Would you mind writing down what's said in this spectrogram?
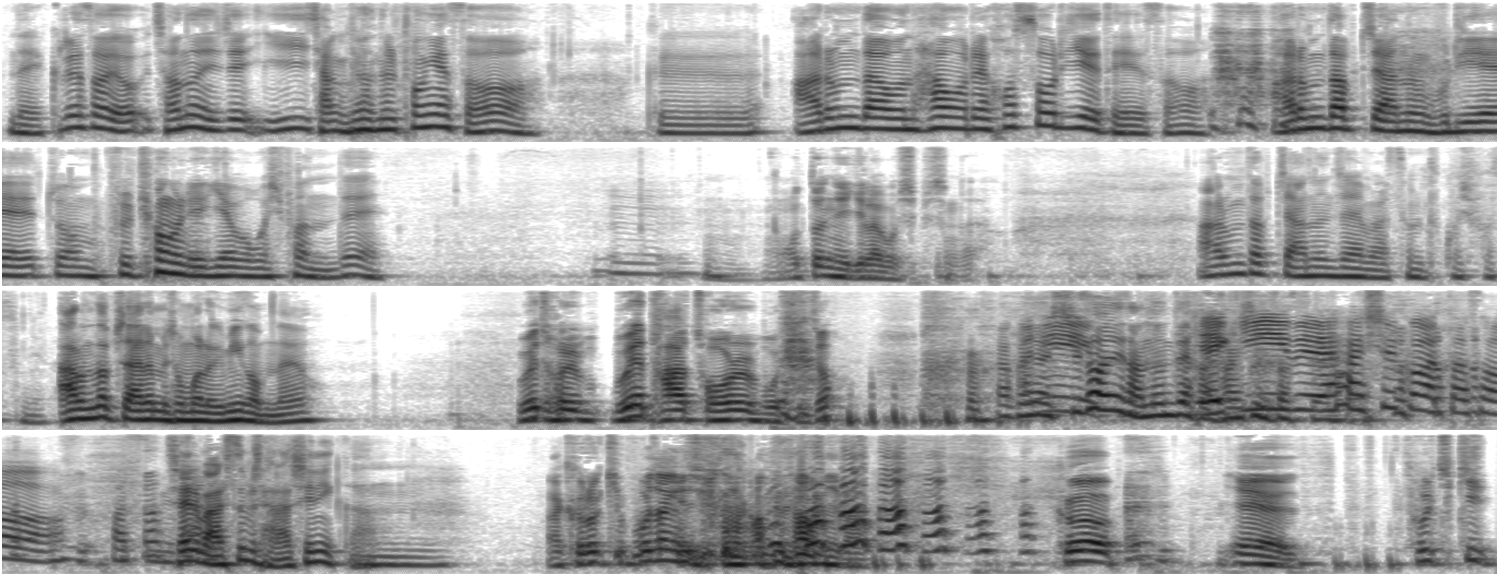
네, 그래서 여- 저는 이제 이 장면을 통해서 그 아름다운 하울의 헛소리에 대해서 아름답지 않은 우리의 좀 불평을 얘기해보고 싶었는데 어떤 얘기를 하고 싶으신가요? 아름답지 않은 자의 말씀을 듣고 싶었습니다. 아름답지 않으면 정말 의미가 없나요? 왜 절 왜 다 저를 보시죠? 아, 그냥 아니, 시선이 닿는데 얘기를. 하실 것 같아서 봤습니다. 제일 말씀을 잘하시니까. 음, 아 그렇게 포장해 주셔서 감사합니다. 그 예 솔직히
